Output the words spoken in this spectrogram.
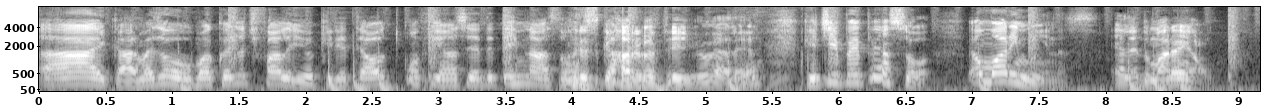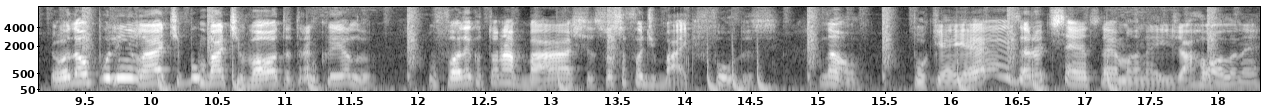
Ai, cara, mas ô, uma coisa eu te falei, eu queria ter a autoconfiança e a determinação desse garoto aí, viu, galera? Que tipo, ele pensou, eu moro em Minas, ela é do Maranhão. Eu vou dar um pulinho lá, tipo um bate-volta, tranquilo. O foda é que eu tô na baixa, só se eu for de bike, foda-se. Não, porque aí é 0800, né, mano? Aí já rola, né?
